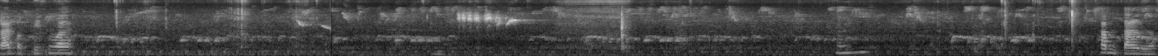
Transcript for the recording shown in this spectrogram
การปักพริกไว้ อืมข้ามตาเหลือก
